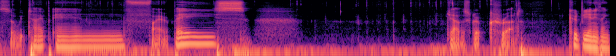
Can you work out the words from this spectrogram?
So we type in firebase javascript CRUD could be anything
